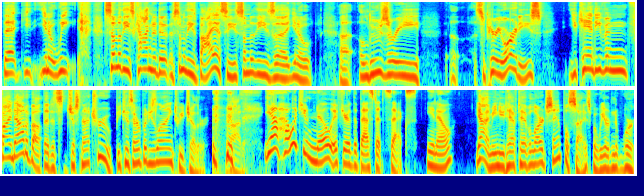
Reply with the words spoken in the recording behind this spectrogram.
that you know we some of these cognitive, some of these biases, some of these uh, you know uh, illusory uh, superiorities. You can't even find out about that. It's just not true because everybody's lying to each other about it. Yeah. How would you know if you're the best at sex? You know. Yeah, I mean, you'd have to have a large sample size, but we are we're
